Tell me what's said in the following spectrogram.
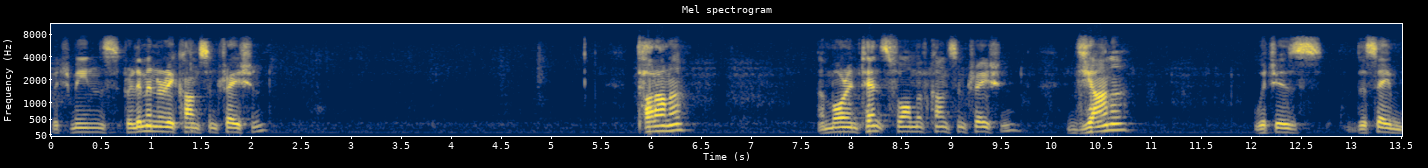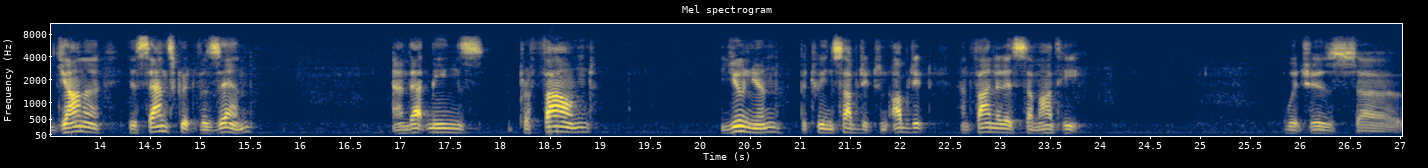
which means preliminary concentration, Dharana, a more intense form of concentration. Dhyana, which is the same, jhana is Sanskrit for Zen, and that means profound union between subject and object, and finally samadhi, which is uh,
